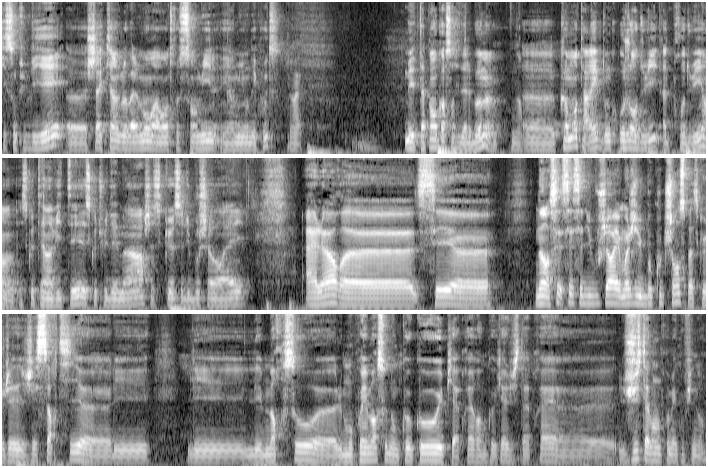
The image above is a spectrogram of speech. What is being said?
qui sont publiés, euh, chacun globalement a entre 100 000 et 1 million d'écoutes. Ouais. Mais t'as pas encore sorti d'album. Euh, comment t'arrives donc aujourd'hui à te produire? Est-ce que t'es invité? Est-ce que tu démarches? Est-ce que c'est du bouche à oreille? Alors, euh, c'est. euh, Non, c'est- c'est du bouche à oreille. Moi, j'ai eu beaucoup de chance parce que j'ai sorti les, les, les morceaux. le- mon premier morceau, donc Coco, et puis après Rom Coca juste après, juste avant le premier confinement.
